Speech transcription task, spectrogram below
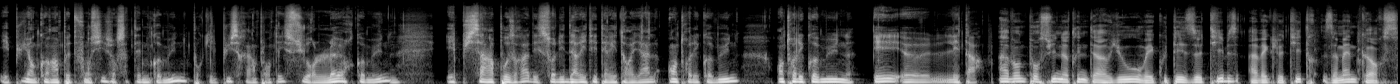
et puis encore un peu de foncier sur certaines communes pour qu'ils puissent réimplanter sur leur commune. Et puis ça imposera des solidarités territoriales entre les communes, entre les communes et euh, l'État. Avant de poursuivre notre interview, on va écouter The Tibbs avec le titre The Main Course.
